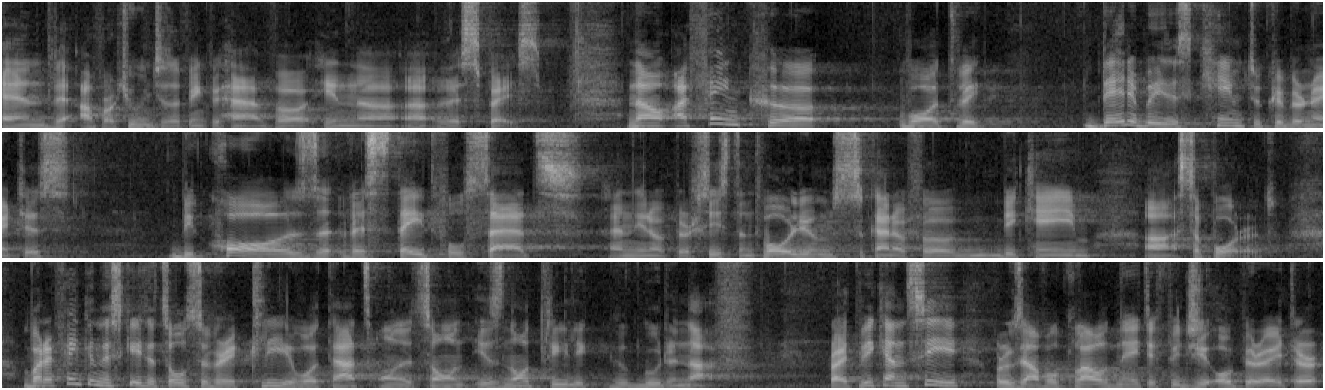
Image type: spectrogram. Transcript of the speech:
and the opportunities I think we have uh, in uh, uh, this space. Now I think uh, what the databases came to Kubernetes because the stateful sets and you know persistent volumes kind of uh, became uh, supported. But I think in this case it's also very clear what that on its own is not really good enough right? We can see, for example, Cloud Native PG Operator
